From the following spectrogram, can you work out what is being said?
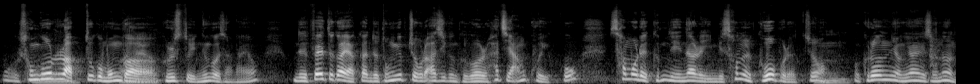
뭐 선거를 앞두고 뭔가 맞아요. 그럴 수도 있는 거잖아요. 근데 페드가 약간 이제 독립적으로 아직은 그걸 하지 않고 있고 3월에 금리 인하를 이미 선을 그어버렸죠. 음. 뭐 그런 영향에서는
